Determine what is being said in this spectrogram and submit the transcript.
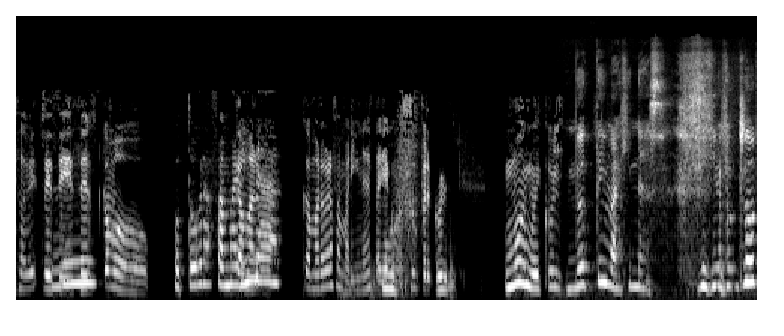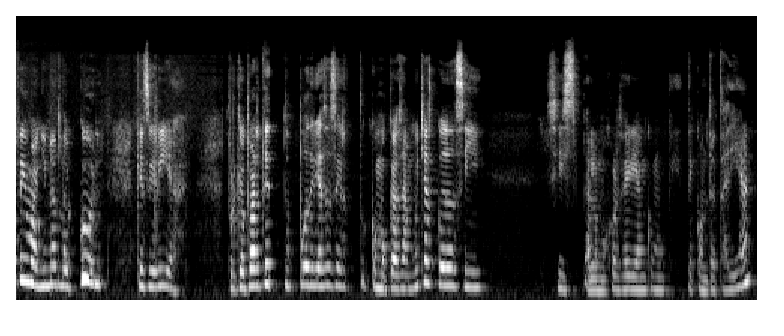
¿sabes? Desde ser como... Fotógrafa marina. camarógrafa marina estaría como súper cool. Muy, muy cool. No te imaginas. no, te imaginas lo cool que sería. Porque aparte tú podrías hacer como que, o sea, muchas cosas sí, sí, a lo mejor serían como que te contratarían.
